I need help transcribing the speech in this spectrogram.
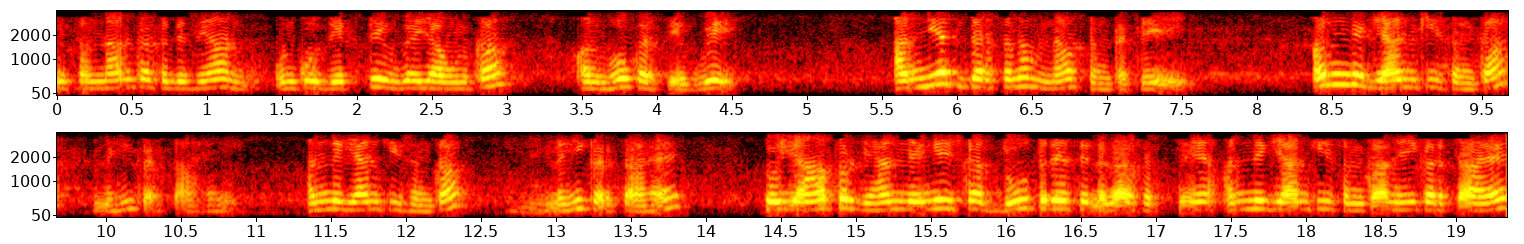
उपन्नान का विषयान उनको देखते हुए या उनका अनुभव करते हुए अन्य दर्शनम न संकटे। अन्य ज्ञान की शंका नहीं करता है। अन्य ज्ञान की शंका नहीं करता है। तो यहाँ पर ध्यान देंगे, इसका दो तरह से लगा सकते हैं। अन्य ज्ञान की शंका नहीं करता है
